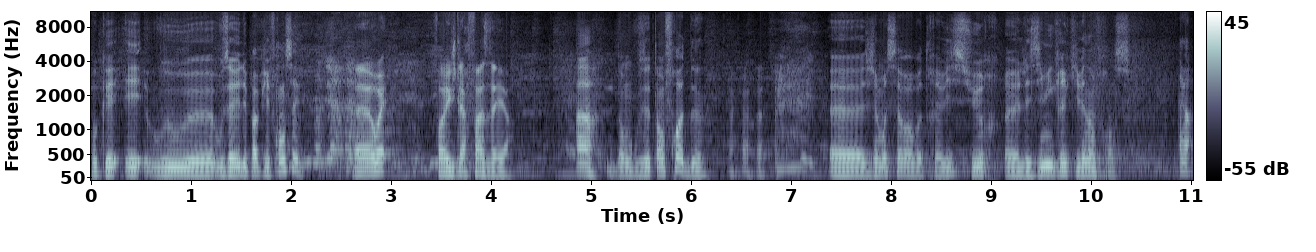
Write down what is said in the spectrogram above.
Ok. Et vous, vous avez les papiers français? Ouais. Faudrait que je les refasse d'ailleurs. Ah, donc vous êtes en fraude J'aimerais savoir votre avis sur les immigrés qui viennent en France. Alors,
